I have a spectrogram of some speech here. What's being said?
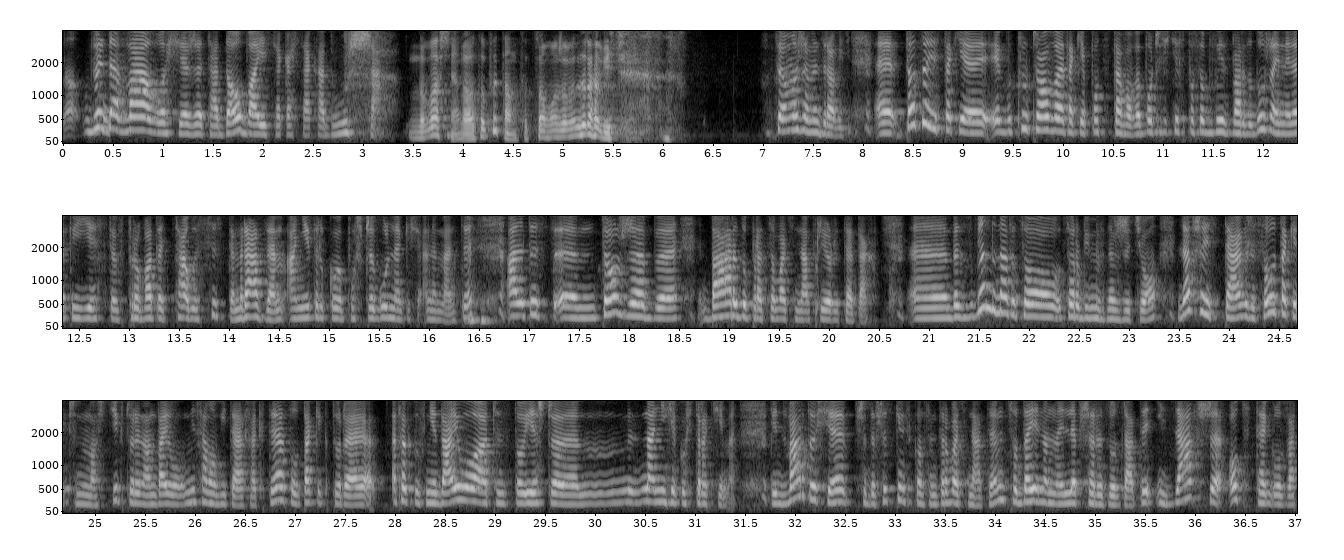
no, wydawało się, że ta doba jest jakaś taka dłuższa. No właśnie, ale o to pytam, to co możemy zrobić? Co możemy zrobić? E, to, co jest takie jakby kluczowe, takie podstawowe, bo oczywiście sposobów jest bardzo dużo i najlepiej jest wprowadzać cały system razem, a nie tylko poszczególne jakieś elementy, ale to jest to, żeby bardzo pracować na priorytetach. E, bez względu na to, co, co robimy w naszym życiu, zawsze jest tak, że są takie czynności, które nam dają niesamowite efekty, a są takie, które efektów nie dają, a często jeszcze na nich jakoś tracimy. Więc warto się przede wszystkim skoncentrować na tym, co daje nam najlepsze rezultaty i zawsze od tego zaczynać.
